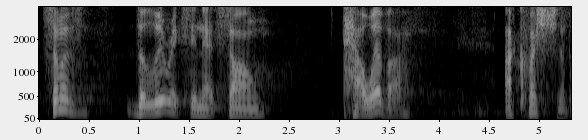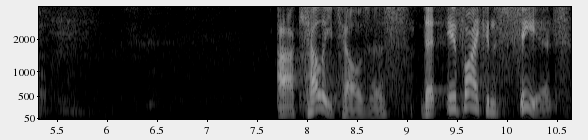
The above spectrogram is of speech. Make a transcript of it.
some of the lyrics in that song, however, are questionable. R. Kelly tells us that if I can see it,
